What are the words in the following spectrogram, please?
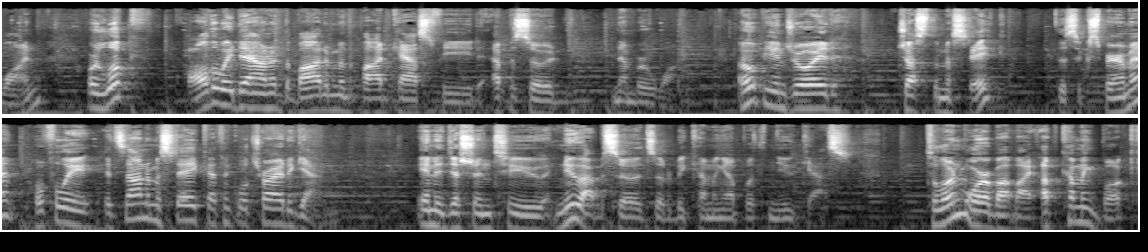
one or look all the way down at the bottom of the podcast feed, episode number one. I hope you enjoyed Just the Mistake, this experiment. Hopefully, it's not a mistake. I think we'll try it again. In addition to new episodes that'll be coming up with new guests. To learn more about my upcoming book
